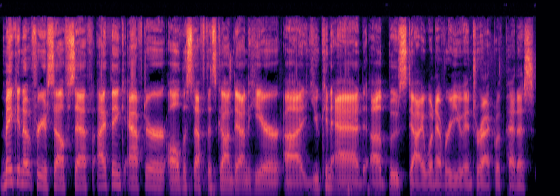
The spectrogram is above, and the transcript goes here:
make a note for yourself, Seth. I think after all the stuff that's gone down here, uh, you can add a boost die whenever you interact with Pettis.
